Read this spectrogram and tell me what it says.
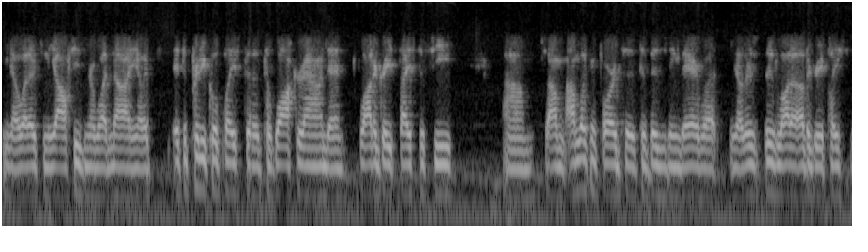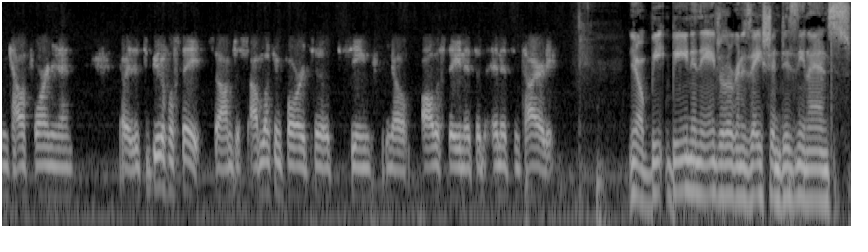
you know, whether it's in the off season or whatnot, you know, it's it's a pretty cool place to, to walk around and a lot of great sights to see. Um, so I'm I'm looking forward to, to visiting there. But you know, there's there's a lot of other great places in California, and you know, it's a beautiful state. So I'm just I'm looking forward to, seeing you know all the state in its in its entirety. You know, be, being in the Angels organization, Disneyland's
